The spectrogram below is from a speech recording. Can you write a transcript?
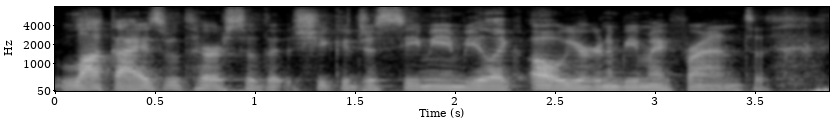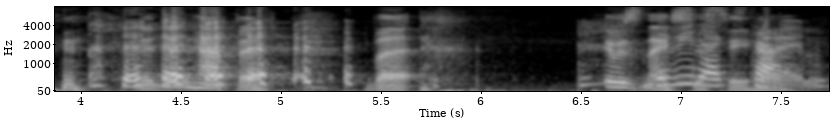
lock eyes with her so that she could just see me and be like, "Oh, you're gonna be my friend." it didn't happen, but it was nice Maybe to next see time. her.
